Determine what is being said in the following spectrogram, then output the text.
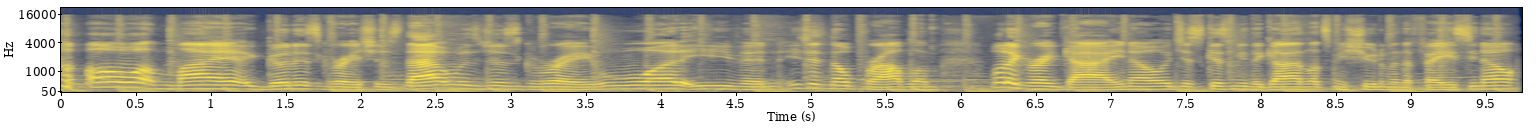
oh, my goodness gracious. That was just great. What even? He's just no problem. What a great guy, you know, just gives me the gun, lets me shoot him in the face, you know.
